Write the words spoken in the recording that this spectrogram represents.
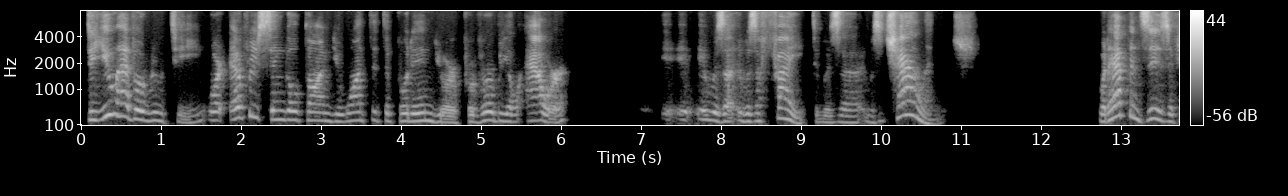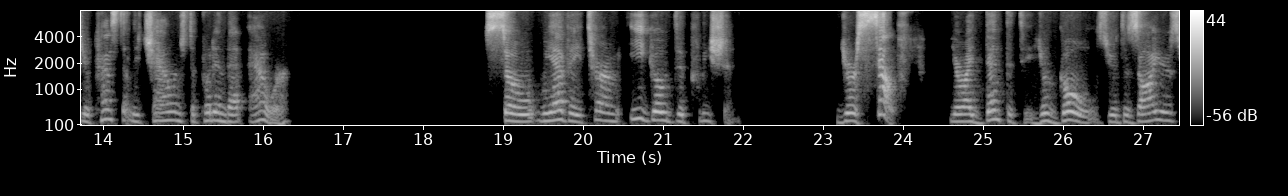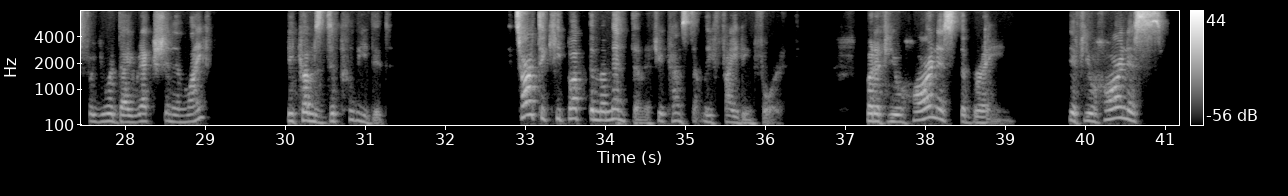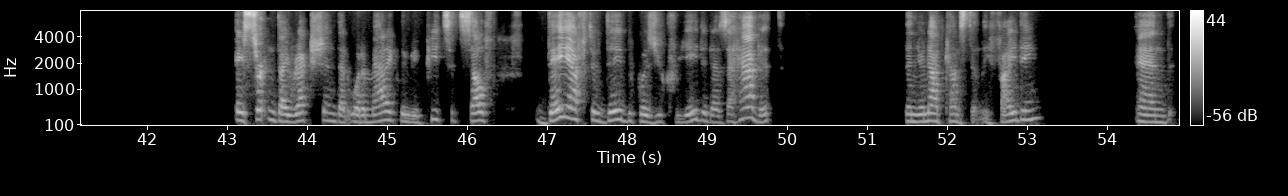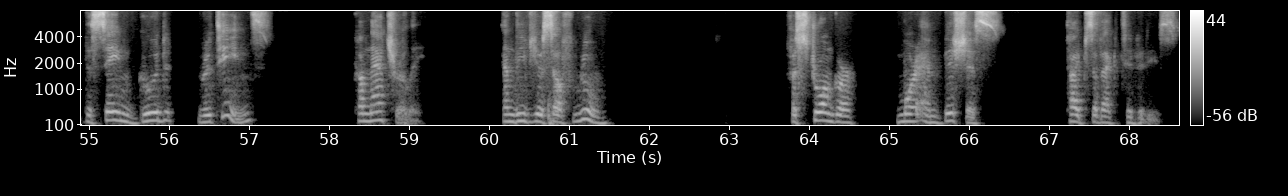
Do you have a routine or every single time you wanted to put in your proverbial hour, it, it was a it was a fight, it was a it was a challenge. What happens is if you're constantly challenged to put in that hour, so we have a term ego depletion. Yourself, your identity, your goals, your desires for your direction in life becomes depleted. It's hard to keep up the momentum if you're constantly fighting for it. But if you harness the brain, if you harness a certain direction that automatically repeats itself day after day because you create it as a habit, then you're not constantly fighting. And the same good routines come naturally and leave yourself room for stronger, more ambitious types of activities.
